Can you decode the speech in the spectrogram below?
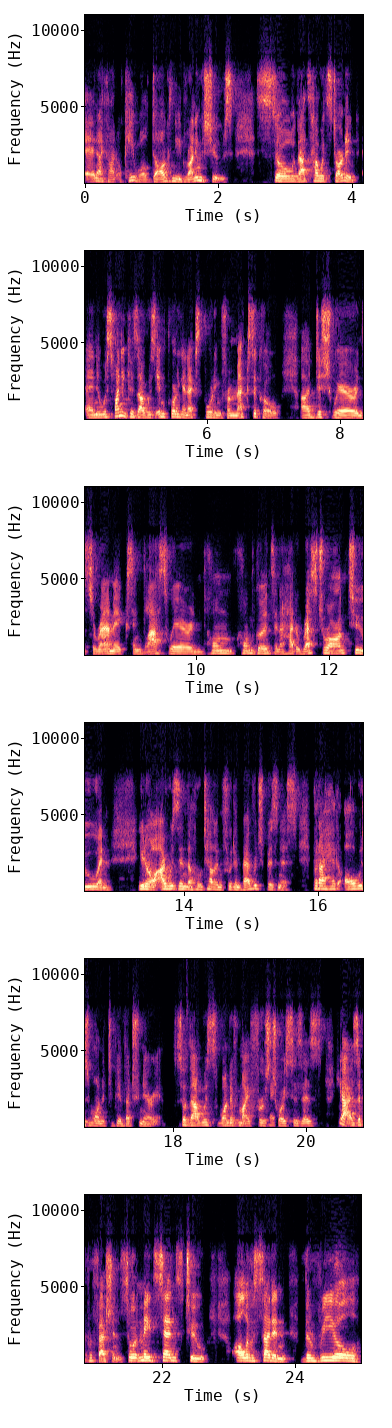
and I thought, okay, well, dogs need running shoes. So that's how it started. And it was funny because I was importing and exporting from Mexico uh, dishware and ceramics and glassware and home home goods. And I had a restaurant too. And, you know, I was in the hotel and food and beverage business, but I had always wanted to be a veterinarian so that was one of my first choices as yeah as a profession. So it made sense to all of a sudden the real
